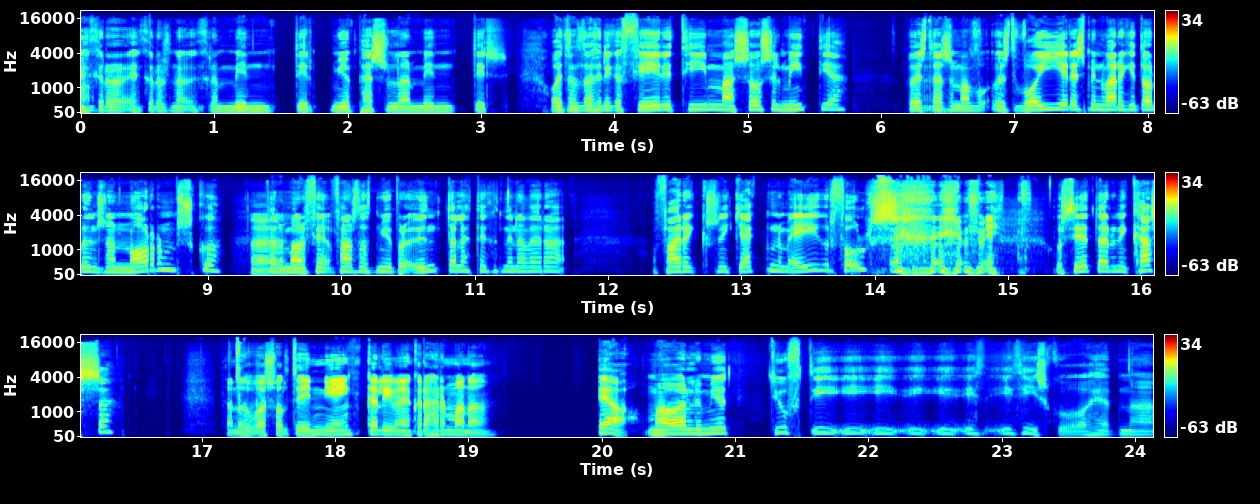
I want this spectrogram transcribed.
einhverjar, svona, einhverjar myndir, mjög personlegar myndir. Og þetta er alltaf líka fyrir tíma social media þú veist, það sem að, voyeurismin var ekki orðin svona norm, sko, þannig að maður fannst þetta mjög bara undarlegt einhvern veginn að vera að fara svona í gegnum eigur fólks. Og setja hann í kassa. Þannig að þú var svolítið inn í engalífi einhverja hermana Já, maður var alveg mjög djúft í, í, í, í því sko og hérna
